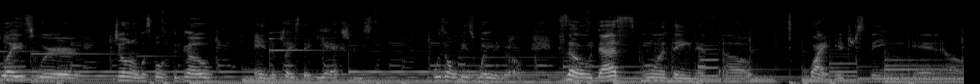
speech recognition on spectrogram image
place where Jonah was supposed to go and the place that he actually was on his way to go. So that's one thing that's um, quite interesting and um,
